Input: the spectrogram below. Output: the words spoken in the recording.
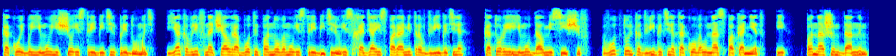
какой бы ему еще истребитель придумать. Яковлев начал работы по новому истребителю исходя из параметров двигателя, которые ему дал Месищев. Вот только двигателя такого у нас пока нет, и, по нашим данным,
